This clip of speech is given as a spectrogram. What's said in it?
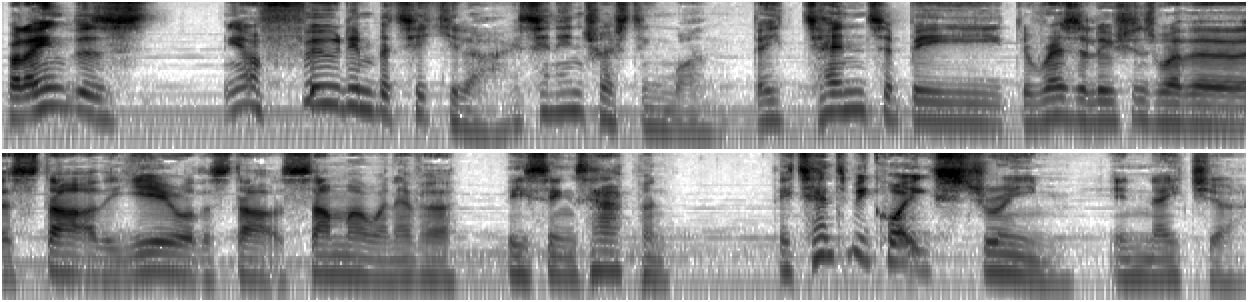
But I think there's you know, food in particular, it's an interesting one. They tend to be the resolutions, whether the start of the year or the start of summer, whenever these things happen, they tend to be quite extreme in nature.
